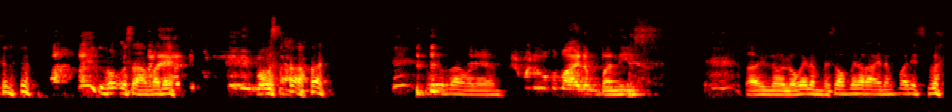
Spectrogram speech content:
ganun, ibang usapan na yun. Ibang Ibang sa usapan. Ibang usapan na yun. Ayaw mo kumain ng panis. Sabi lolo ko, ilang beses ako pinakain ng panis ba?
